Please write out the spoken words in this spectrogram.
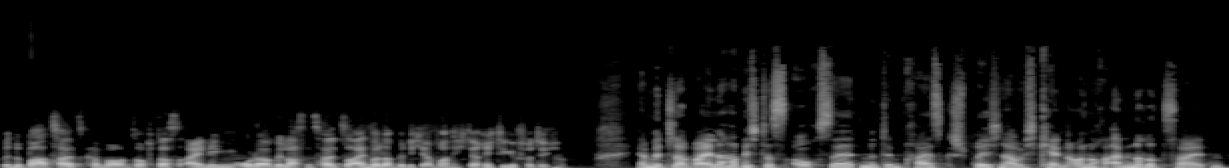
wenn du Bar zahlst, können wir uns auf das einigen oder wir lassen es halt sein, weil dann bin ich einfach nicht der Richtige für dich. Ja, mittlerweile habe ich das auch selten mit den Preisgesprächen, aber ich kenne auch noch andere Zeiten.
